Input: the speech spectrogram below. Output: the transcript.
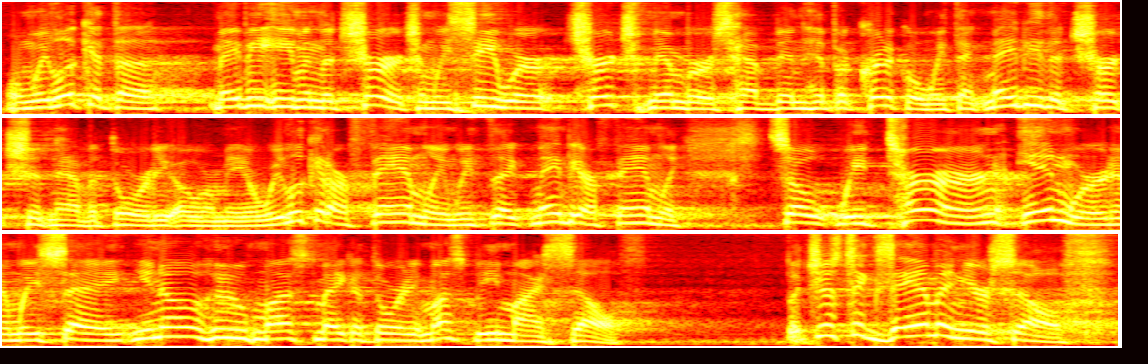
When we look at the, maybe even the church, and we see where church members have been hypocritical, and we think maybe the church shouldn't have authority over me. Or we look at our family and we think maybe our family. So we turn inward and we say, you know who must make authority? It must be myself. But just examine yourself.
